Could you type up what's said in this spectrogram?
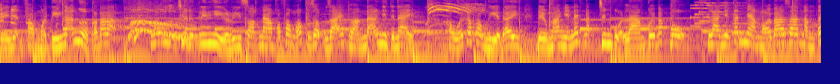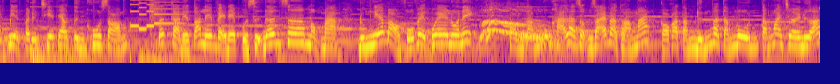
Về nhận phòng mà tí ngã ngửa các bác ạ. Lâu rồi chưa được đi nghỉ ở resort nào có phòng ốc rộng rãi, thoáng đãng như thế này. Hầu hết các phòng nghỉ ở đây đều mang những nét đặc trưng của làng quê Bắc Bộ, Là những căn nhà ngói ba gian nằm tách biệt và được chia theo từng khu xóm. Tất cả đều toát lên vẻ đẹp của sự đơn sơ, mộc mạc, đúng nghĩa bỏ phố về quê luôn ý. Phòng tắm cũng khá là rộng rãi và thoáng mát, có cả tắm đứng và tắm bồn, tắm ngoài trời nữa.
